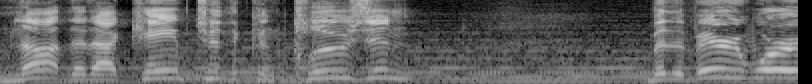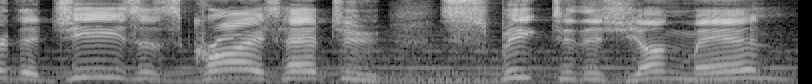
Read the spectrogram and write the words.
not that I came to the conclusion, but the very word that Jesus Christ had to speak to this young man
